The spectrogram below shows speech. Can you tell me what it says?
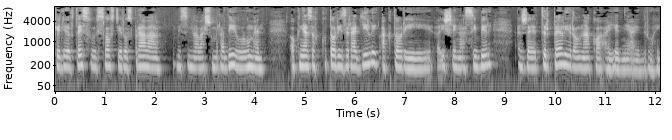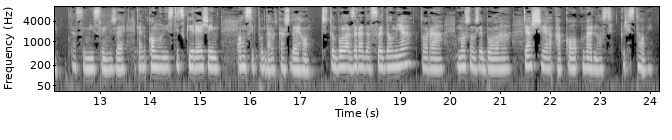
keď v tej súvislosti rozprával, myslím na vašom radiu Lumen, o kniazoch, ktorí zradili a ktorí išli na Sibir, že trpeli rovnako aj jedni, aj druhí. Ja si myslím, že ten komunistický režim, on si podal každého. Či to bola zrada svedomia, ktorá možno, že bola ťažšia ako vernosť Kristovi.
